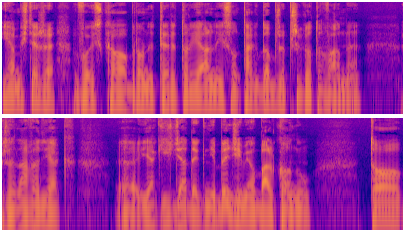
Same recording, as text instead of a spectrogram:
Ja myślę, że wojska obrony terytorialnej są tak dobrze przygotowane, że nawet jak jakiś dziadek nie będzie miał balkonu, to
